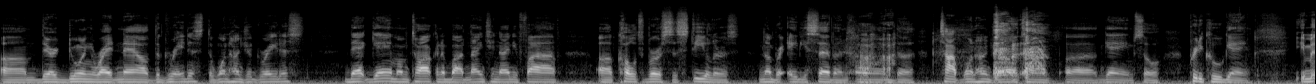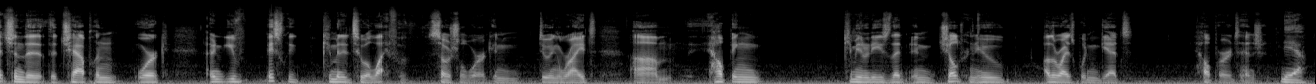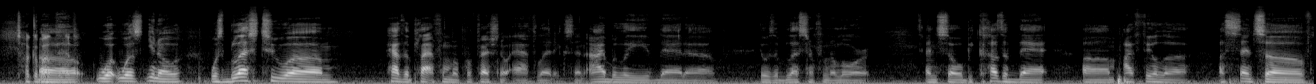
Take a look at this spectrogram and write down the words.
um, they're doing right now the greatest, the 100 greatest. That game I'm talking about, 1995, uh, Colts versus Steelers, number 87 on the top 100 all time uh, game. So, pretty cool game. You mentioned the the chaplain work, and you've basically committed to a life of social work and doing right, um, helping communities that and children who otherwise wouldn't get help or attention. Yeah. Talk about uh, that. What was you know was blessed to um, have the platform of professional athletics, and I believe that uh, it was a blessing from the Lord, and so because of that, um, I feel a a sense of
